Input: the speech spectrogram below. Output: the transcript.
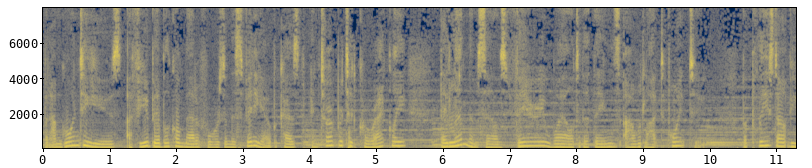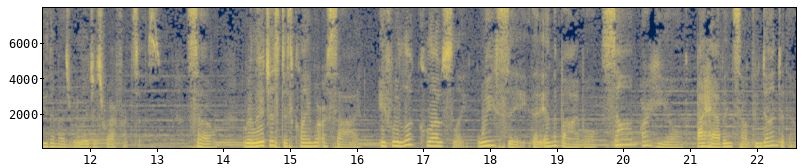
but I'm going to use a few biblical metaphors in this video because interpreted correctly, they lend themselves very well to the things I would like to point to. But please don't view them as religious references. So, religious disclaimer aside, if we look closely, we see that in the Bible, some are healed by having something done to them,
